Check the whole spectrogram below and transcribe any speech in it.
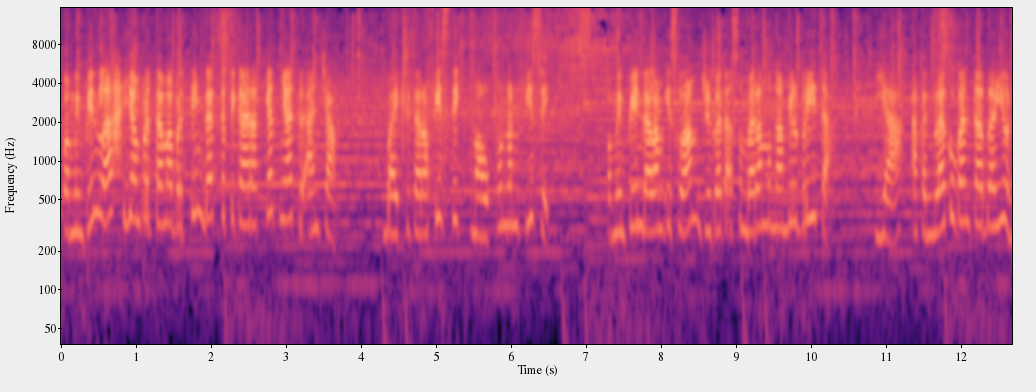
Pemimpinlah yang pertama bertindak ketika rakyatnya terancam, baik secara fisik maupun non-fisik. Pemimpin dalam Islam juga tak sembarang mengambil berita. Ia akan melakukan tabayun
